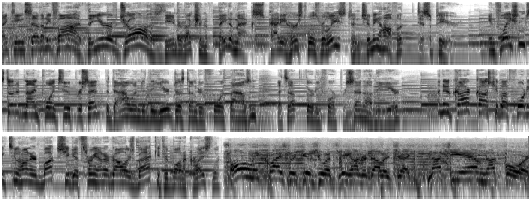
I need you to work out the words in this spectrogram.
1975, the year of Jaws, the introduction of Betamax. Patty Hearst was released and Jimmy Hoffa disappeared. Inflation stood at 9.2%. The Dow ended the year just under 4,000. That's up 34% on the year. A new car costs you about 4,200 bucks. You get $300 back if you bought a Chrysler. Only Chrysler gives you a $300 check. Not GM, not Ford.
